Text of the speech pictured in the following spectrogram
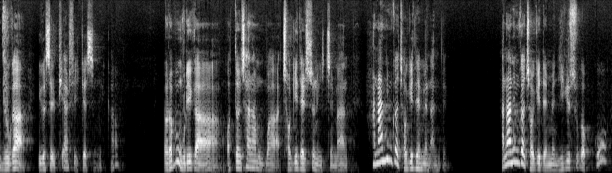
누가 이것을 피할 수 있겠습니까? 여러분 우리가 어떤 사람과 적이 될 수는 있지만 하나님과 적이 되면 안 됩니다. 하나님과 적이 되면 이길 수가 없고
